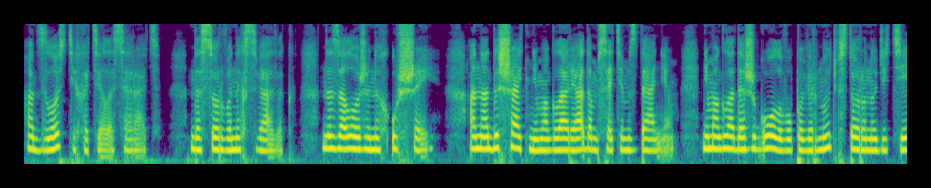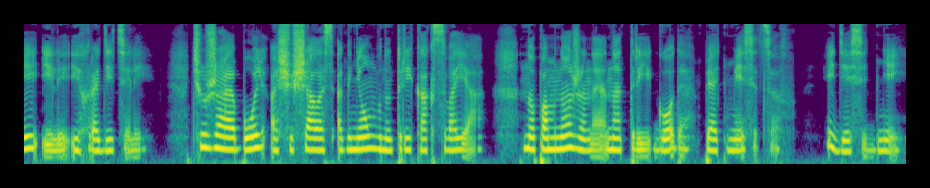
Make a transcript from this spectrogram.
От злости хотелось орать, до сорванных связок, до заложенных ушей. Она дышать не могла рядом с этим зданием, не могла даже голову повернуть в сторону детей или их родителей. Чужая боль ощущалась огнем внутри как своя, но помноженная на три года, пять месяцев и десять дней.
